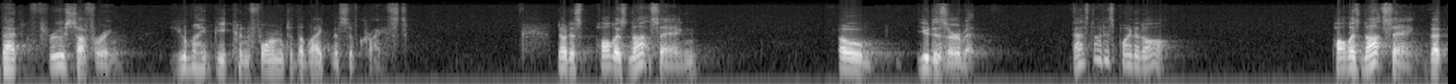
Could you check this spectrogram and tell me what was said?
that through suffering you might be conformed to the likeness of Christ. Notice, Paul is not saying, oh, you deserve it. That's not his point at all. Paul is not saying that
